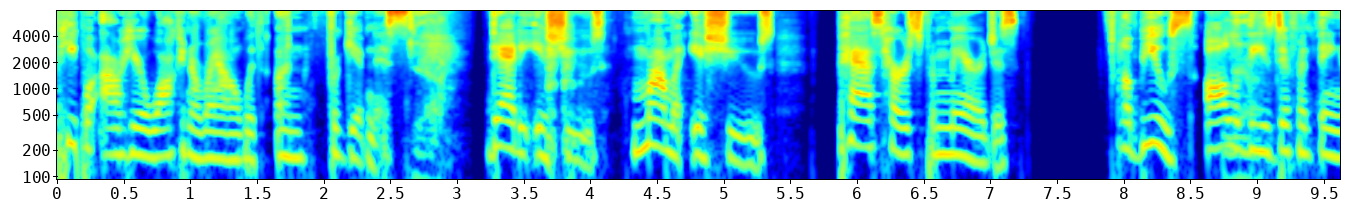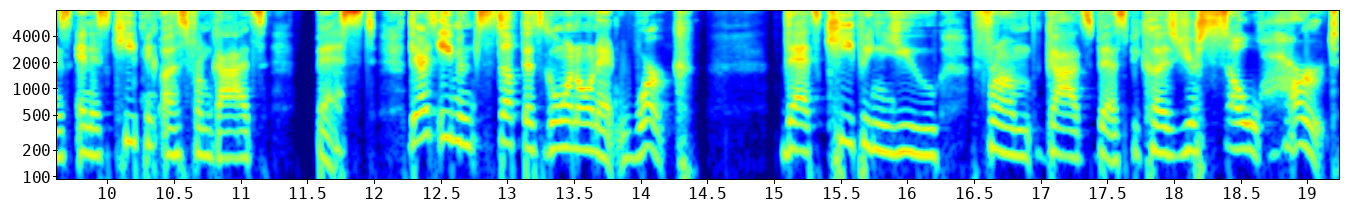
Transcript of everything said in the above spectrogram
people out here walking around with unforgiveness. Yeah. Daddy issues, mama issues, past hurts from marriages, abuse, all of these different things and it's keeping us from God's best. There's even stuff that's going on at work that's keeping you from God's best because you're so hurt.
